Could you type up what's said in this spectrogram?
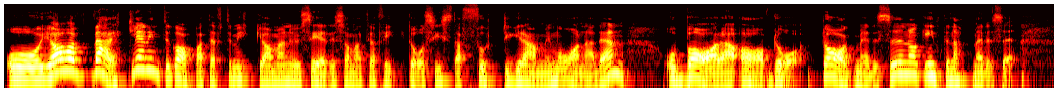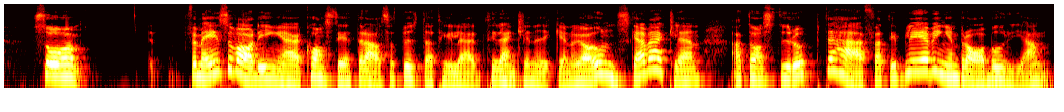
Och jag har verkligen inte gapat efter mycket om man nu ser det som att jag fick då sista 40 gram i månaden och bara av då dagmedicin och inte nattmedicin. Så för mig så var det inga konstigheter alls att byta till, till den kliniken och jag önskar verkligen att de styr upp det här för att det blev ingen bra början.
